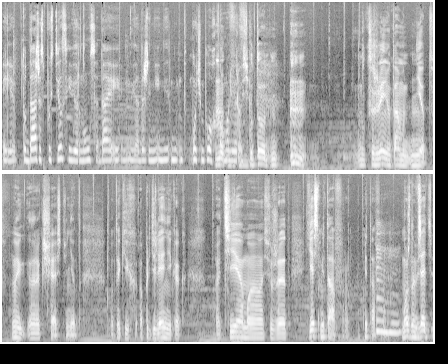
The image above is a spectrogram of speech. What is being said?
или туда же спустился и вернулся, да, и я даже не, не очень плохо ну, формулирую. Будто, ну, к сожалению, там нет, ну и к счастью, нет вот таких определений, как э, тема, сюжет. Есть метафора. Метафора. Угу. Можно взять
